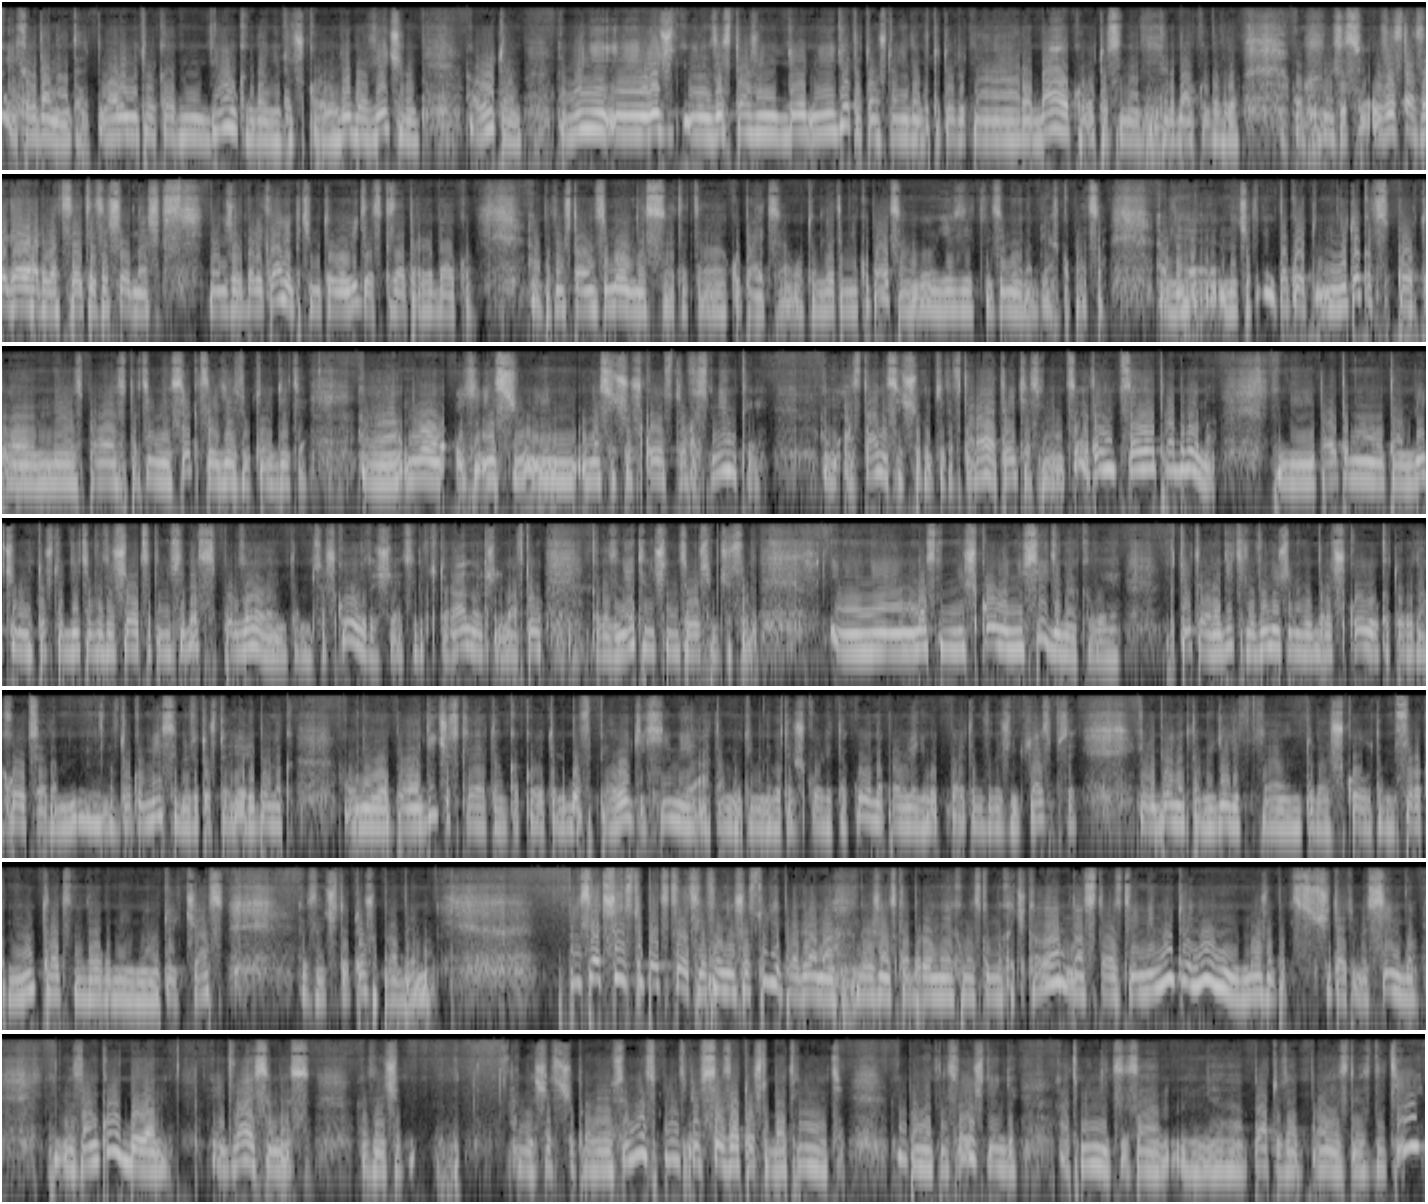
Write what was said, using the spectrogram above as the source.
И когда надо. Во время только днем, когда они идут в школу, либо вечером, утром. Ну, не, и речь здесь тоже не идет, не идет о том, что они там кто-то идут на рыбалку, то есть на рыбалку говорю, уже стал заговариваться, это зашел наш менеджер по рекламе, почему-то его увидел, сказал про рыбалку, а потому что он зимой у нас этот, э, купается, вот он летом не купается, он ездит зимой на пляж купаться. Значит, так вот, не только в спорт, э, в спортивные секции ездят дети, э, но есть у нас еще школа с трехсменкой, остались еще какие-то вторая, третья смена. Это целая проблема. И поэтому там вечером то, что дети возвращаются, это не всегда со спортзала, они там со школы возвращаются, или кто-то рано очень, в авто, когда занятия начинаются в 8 часов. И не, у нас не школы не все одинаковые. Где-то родители вынуждены выбрать школу, которая находится там, в другом месте, но из-за того, что ребенок, у него биологическая, там какое-то любовь к биологии, химии, а там вот именно в этой школе такое направление, вот поэтому вынужден туда записать. И ребенок там едет туда в школу, там 40 минут тратит на дорогу минимум, а то и час. Значит, это тоже проблема. 56 152 телефон нашей студии, программа «Гражданская оборона Эхо Москвы Махачкала». У нас осталось 2 минуты, ну, можно подсчитать, у нас 7 звонков было и 2 смс. Значит, Сейчас еще проверю смс. В принципе, все за то, чтобы отменить, ну, понятно, не свои же деньги, отменить за э, плату за проезд для детей.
